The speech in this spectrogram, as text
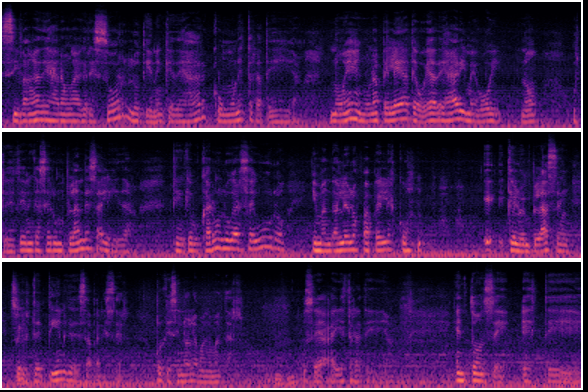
si van a dejar a un agresor, lo tienen que dejar con una estrategia. No es en una pelea, te voy a dejar y me voy. No, ustedes tienen que hacer un plan de salida. Tienen que buscar un lugar seguro y mandarle los papeles con, eh, que lo emplacen. Sí. Pero usted tiene que desaparecer, porque si no la van a matar. O sea, hay estrategia. Entonces, este,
